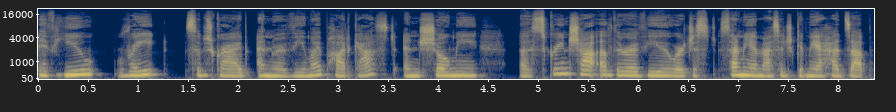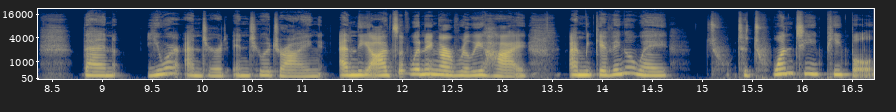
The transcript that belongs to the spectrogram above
if you rate, subscribe, and review my podcast and show me a screenshot of the review or just send me a message, give me a heads up, then you are entered into a drawing and the odds of winning are really high. I'm giving away to 20 people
